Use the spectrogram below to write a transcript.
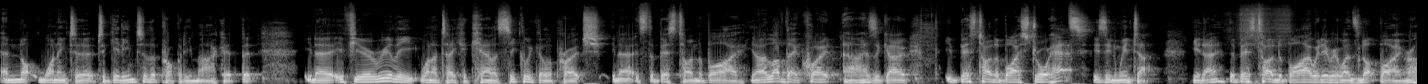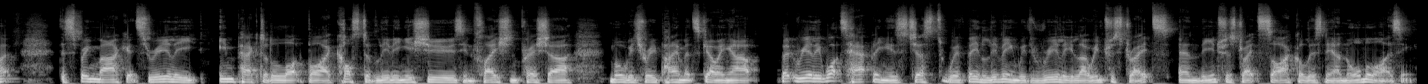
and not wanting to, to get into the property market. But, you know, if you really want to take a counter cyclical approach, you know, it's the best time to buy. You know, I love that quote. Uh, a go. Your best time to buy straw hats is in winter. You know, the best time to buy when everyone's not buying, right? The spring market's really impacted a lot by cost of living issues, inflation pressure, mortgage repayments going up. But really, what's happening is just we've been living with really low interest rates, and the interest rate cycle is now normalizing.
